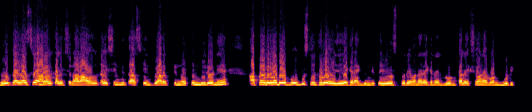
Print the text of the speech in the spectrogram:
ভোটাগ আছে হালাল কালেকশন আর হালাল কালেকশন কিন্তু আজকে কিন্তু আরেকটি নতুন ভিডিও নিয়ে আপনাদের মধ্যে উপস্থিত হলো। এই যে দেখেন একদম কিন্তু হিউজ পরিমাণের এখানে ব্লুন কালেকশন এবং বুটিক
